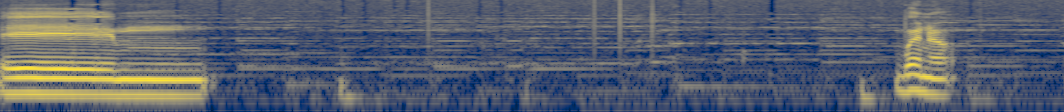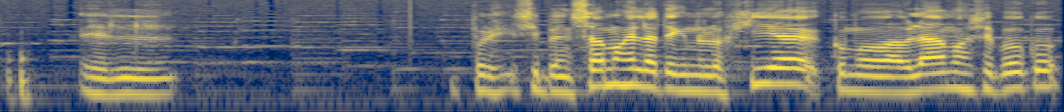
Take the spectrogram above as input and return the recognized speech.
Eh, bueno, el, si pensamos en la tecnología, como hablábamos hace poco,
